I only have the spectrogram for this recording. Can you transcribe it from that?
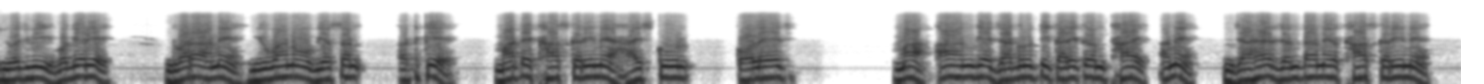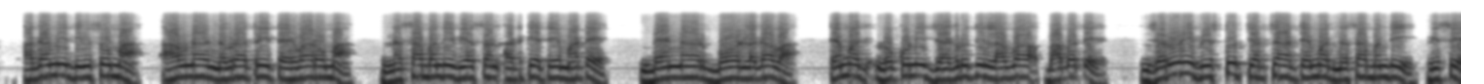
યોજવી વગેરે દ્વારા અને યુવાનો વ્યસન અટકે માટે ખાસ કરીને હાઈસ્કૂલ, કોલેજમાં આ અંગે જાગૃતિ કાર્યક્રમ થાય અને જાહેર જનતાને ખાસ કરીને આગામી દિવસોમાં આવનાર નવરાત્રી તહેવારોમાં નશાબંધી વ્યસન અટકે તે માટે બેનર, બોર્ડ લગાવવા તેમજ લોકોની જાગૃતિ લાવવા બાબતે જરૂરી વિસ્તૃત ચર્ચા તેમજ નશાબંધી વિશે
